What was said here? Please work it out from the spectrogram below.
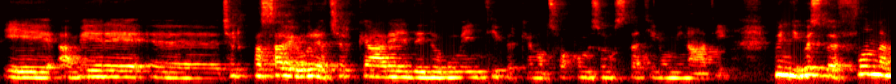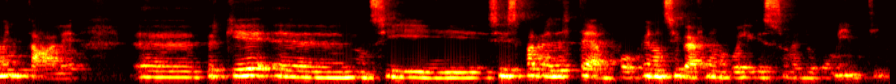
e avere, eh, passare ore a cercare dei documenti perché non so come sono stati nominati. Quindi questo è fondamentale. Eh, perché eh, non si, si risparmia del tempo e non si perdono quelli che sono i documenti.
